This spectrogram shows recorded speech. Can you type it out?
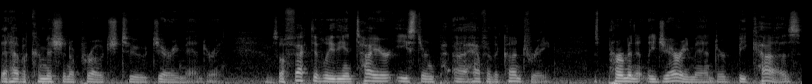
that have a commission approach to gerrymandering. So effectively, the entire eastern uh, half of the country is permanently gerrymandered because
